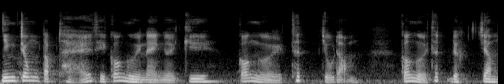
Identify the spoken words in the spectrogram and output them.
Nhưng trong tập thể thì có người này người kia có người thích chủ động có người thích được châm.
